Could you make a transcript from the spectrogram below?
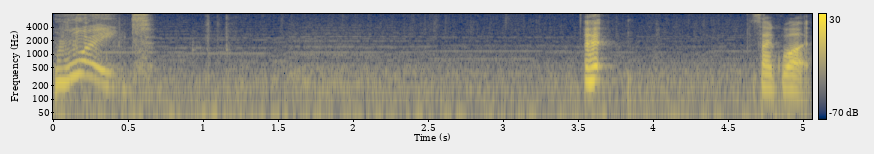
Wait! Uh, it's like what?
